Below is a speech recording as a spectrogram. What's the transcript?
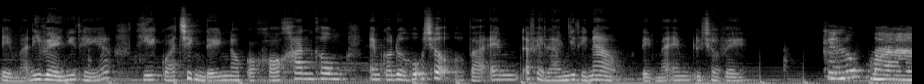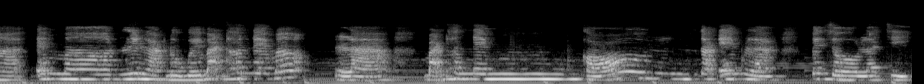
để mà đi về như thế thì cái quá trình đấy nó có khó khăn không? Em có được hỗ trợ và em đã phải làm như thế nào để mà em được trở về? Cái lúc mà em uh, liên lạc được với bạn thân em á là bạn thân em có dặn em là bây giờ là chị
